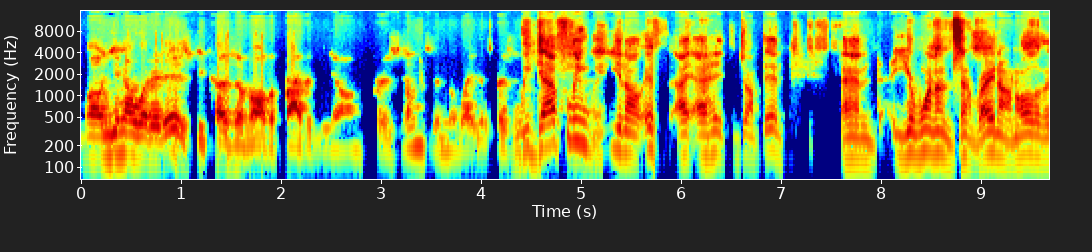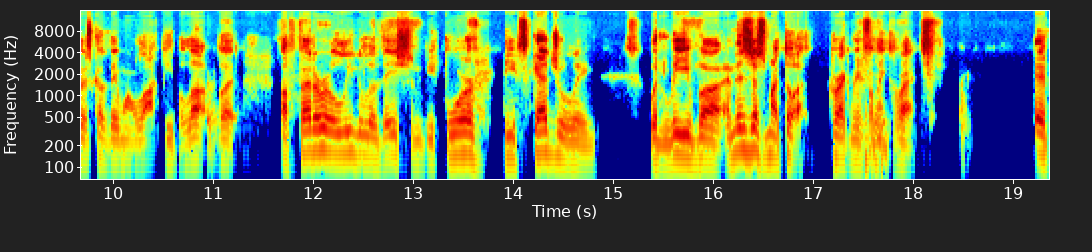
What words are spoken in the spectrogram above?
well, you know what it is because of all the privately owned prisons and the way that prisons. we definitely you know if i, I hate to jump in and you're 100% right on all of this because they want to lock people up but a federal legalization before descheduling would leave uh, and this is just my thought correct me if i'm mm-hmm. incorrect if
